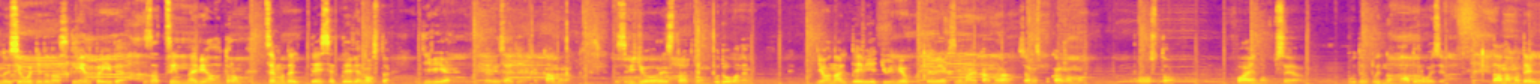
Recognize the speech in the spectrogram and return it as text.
Ну і сьогодні до нас клієнт прийде за цим навігатором. Це модель 1090 TVR. Диві ззаді яка камера з відеореєстратором вбудованим. Діагональ 9 дюймів. Диви, як знімає камера. Зараз покажемо. Просто файно все буде видно на дорозі. Дана модель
